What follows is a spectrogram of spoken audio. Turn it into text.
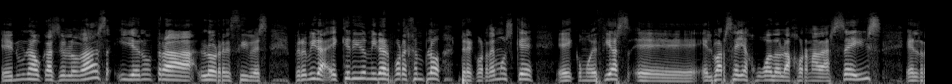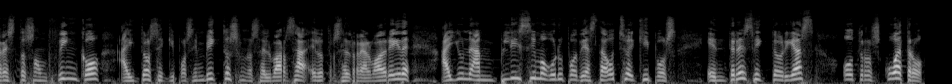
En una ocasión lo das y en otra lo recibes. Pero mira, he querido mirar, por ejemplo, recordemos que, eh, como decías, eh, el Barça ya ha jugado la jornada 6, el resto son 5, hay dos equipos invictos, uno es el Barça, el otro es el Real Madrid. Hay un amplísimo grupo de hasta ocho equipos en tres victorias otros cuatro.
